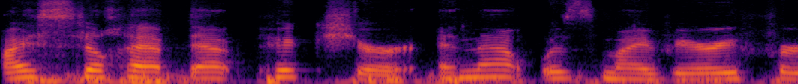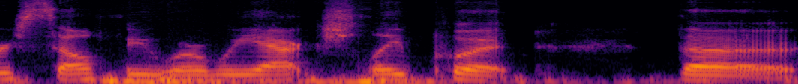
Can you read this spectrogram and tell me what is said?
I still have that picture. And that was my very first selfie where we actually put the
